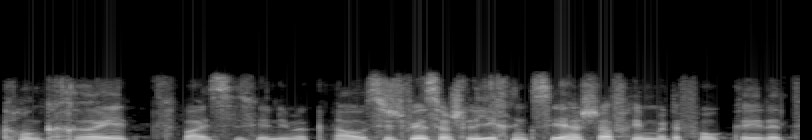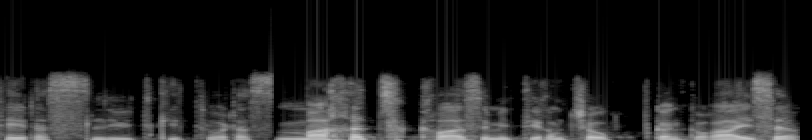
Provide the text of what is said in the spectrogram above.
konkret weiß ich es nicht mehr genau. Es war wie so schleichend gewesen. Hast du einfach immer davon geredet, dass es Leute gibt, die das machen, quasi mit ihrem Job gehen reisen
